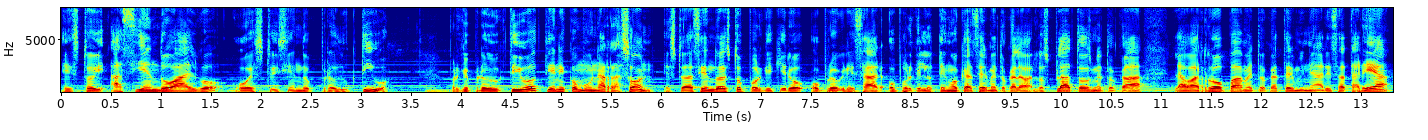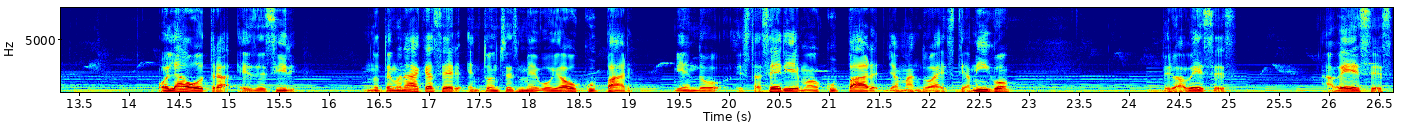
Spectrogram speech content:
¿estoy haciendo algo o estoy siendo productivo? Porque productivo tiene como una razón. Estoy haciendo esto porque quiero o progresar o porque lo tengo que hacer. Me toca lavar los platos, me toca lavar ropa, me toca terminar esa tarea. O la otra es decir, no tengo nada que hacer, entonces me voy a ocupar viendo esta serie, me voy a ocupar llamando a este amigo. Pero a veces, a veces,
